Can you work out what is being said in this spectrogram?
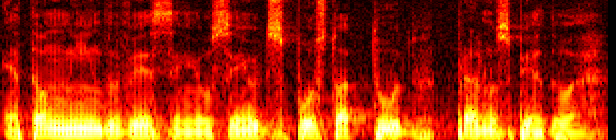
é tão lindo ver, Senhor, o Senhor disposto a tudo para nos perdoar.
